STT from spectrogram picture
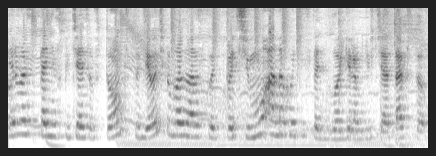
Первое задание заключается в том, что девочка должна рассказать, почему она хочет стать блогером девчат. Так что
